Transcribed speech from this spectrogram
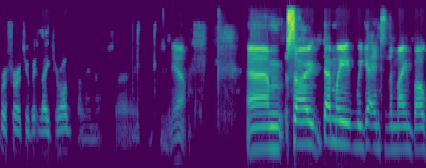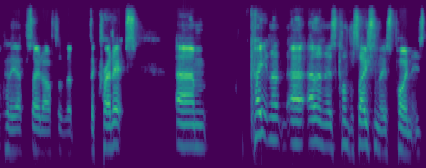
refer to a bit later on. funnily enough. So yeah. Um, so then we we get into the main bulk of the episode after the the credits. Um, Kate and uh, Eleanor's conversation at this point is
